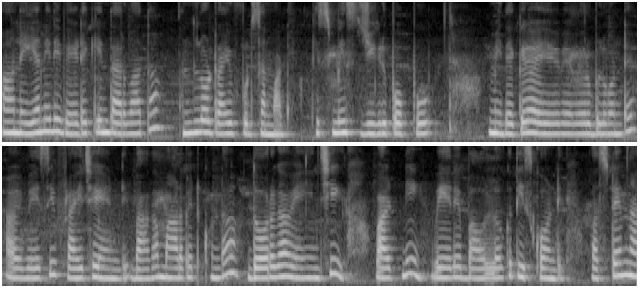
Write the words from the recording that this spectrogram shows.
ఆ నెయ్యి అనేది వేడెక్కిన తర్వాత అందులో డ్రై ఫ్రూట్స్ అనమాట కిస్మిస్ జీడిపప్పు మీ దగ్గర ఏవి అవైలబుల్గా ఉంటే అవి వేసి ఫ్రై చేయండి. బాగా మాడబెట్టకుండా దోరగా వేయించి వాటిని వేరే బౌల్లోకి తీసుకోండి. ఫస్ట్ టైం నా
